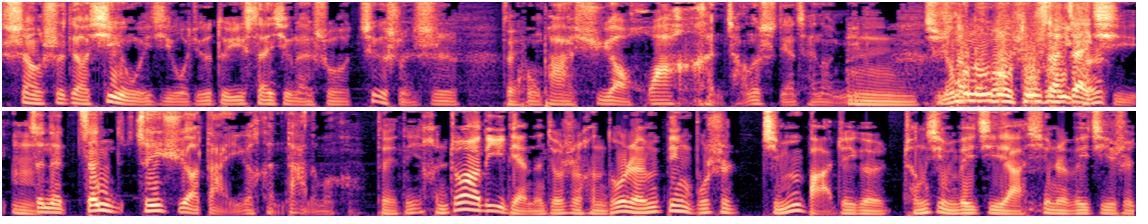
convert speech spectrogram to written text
丧失掉信用危机，我觉得对于三星来说，这个损失恐怕需要花很长的时间才能弥补。嗯能不能够东山再起，真的真真需要打一个很大的问号。对，很重要的一点呢，就是很多人并不是仅把这个诚信危机啊、信任危机是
